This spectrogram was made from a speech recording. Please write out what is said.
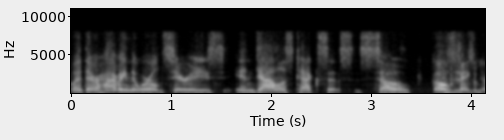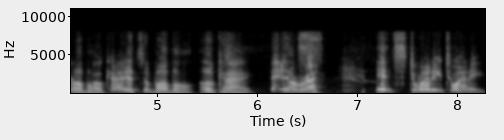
but they're having the World Series in Dallas, Texas. So Oh, go figure. It's a bubble. Okay. It's a bubble. Okay. it's, all right. It's 2020,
